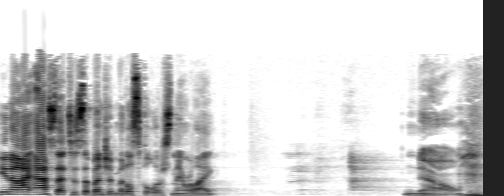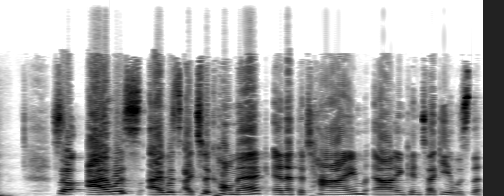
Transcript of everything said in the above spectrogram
You know, I asked that to a bunch of middle schoolers, and they were like, no. So I was, I was, I took home ec, and at the time uh, in Kentucky, it was the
